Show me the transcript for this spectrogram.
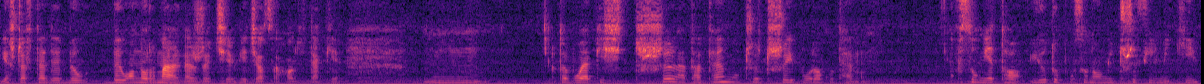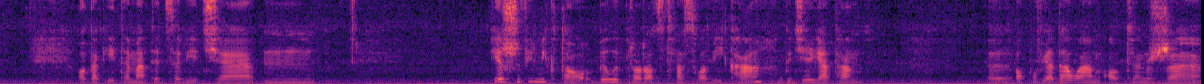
jeszcze wtedy był, było normalne życie, wiecie o co chodzi takie. Mm, To było jakieś 3 lata temu, czy 3,5 roku temu. W sumie to YouTube usunął mi trzy filmiki o takiej tematyce, wiecie. mm, Pierwszy filmik to były proroctwa Sławika, gdzie ja tam opowiadałam o tym, że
